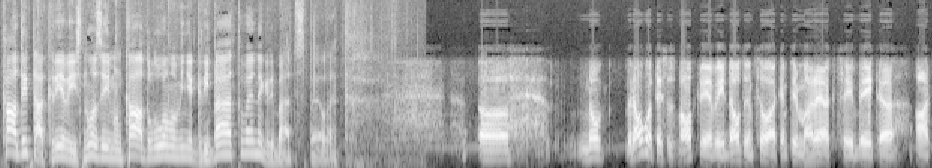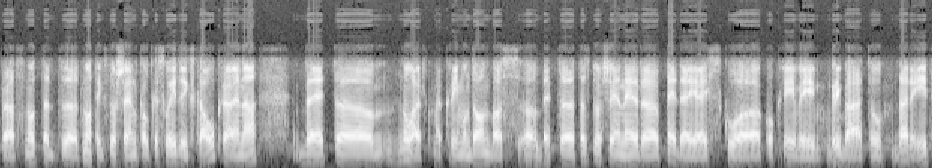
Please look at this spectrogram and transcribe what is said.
Kāda ir tā Krievijas nozīme un kādu lomu viņa gribētu vai negribētu spēlēt? Uh, nu, raugoties uz Baltkrieviju, daudziem cilvēkiem pirmā reakcija bija, ka ārprāts, nu, tad uh, notiks droši vien kaut kas līdzīgs kā Ukrainā, bet, uh, nu, ar, ar Krīmu un Donbass, uh, bet tas droši vien ir pēdējais, ko, ko Krievija gribētu darīt.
